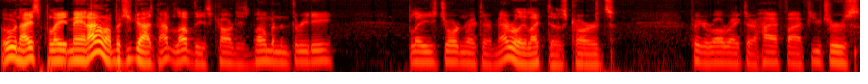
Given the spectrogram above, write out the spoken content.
Oh, nice blade. Man, I don't know about you guys, man. I love these cards. These Bowman in 3D. Blaze Jordan right there. Man, I really like those cards. Figueroa right there. High Five Futures.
